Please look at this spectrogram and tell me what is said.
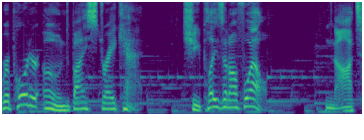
Reporter owned by Stray Cat. She plays it off well. Not.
